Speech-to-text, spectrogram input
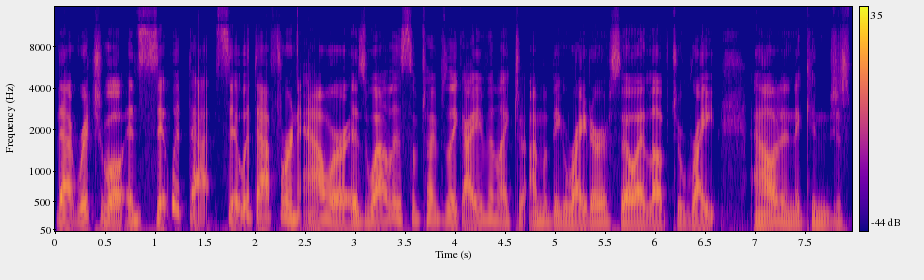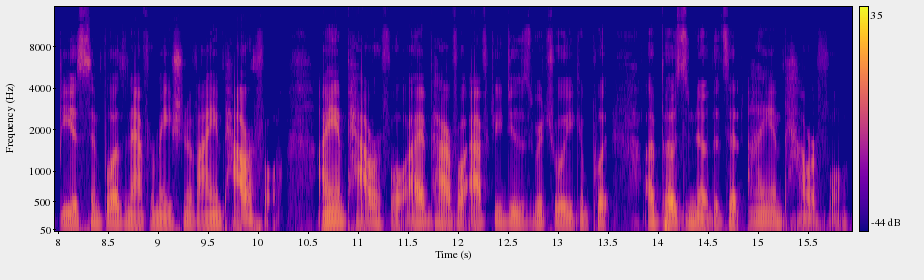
that ritual. And sit with that. Sit with that for an hour, as well as sometimes, like, I even like to, I'm a big writer, so I love to write out. And it can just be as simple as an affirmation of, I am powerful. I am powerful. I am powerful. After you do this ritual, you can put a post it note that said, I am powerful.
